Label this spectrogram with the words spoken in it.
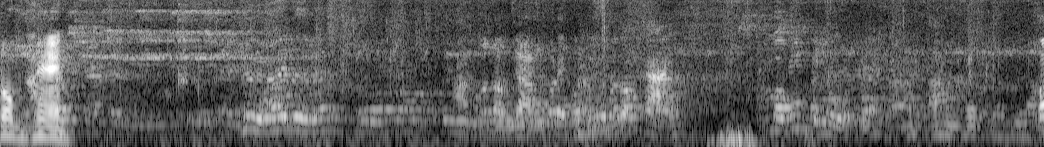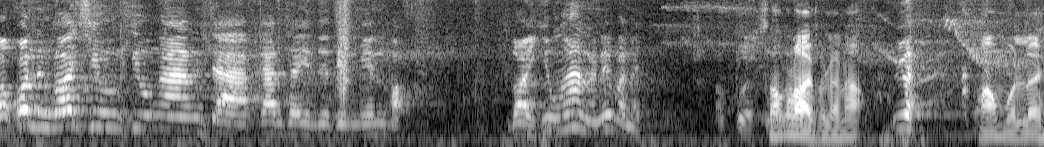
ล่มแห้งขอบคนหนึ่งร้อยคิวคิวงานจากการใช้เอนเตอร์เทนเมนต์บอกร้อยคิวงานอันนี้ป่ะเนี่ยเอาเปิดสองร้อยพนแล้วเนาะเอื้อเมาหมดเลย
